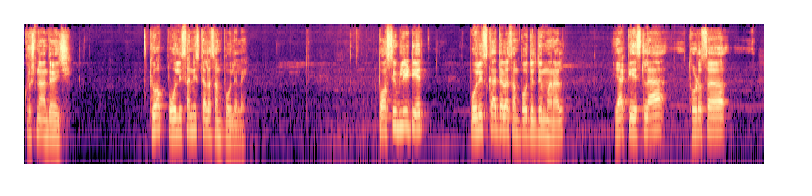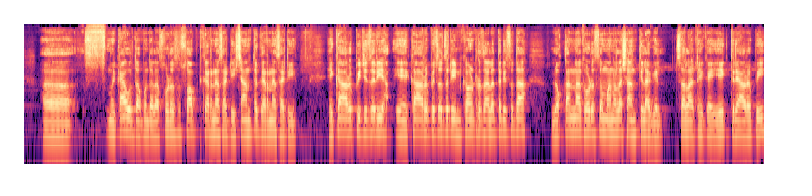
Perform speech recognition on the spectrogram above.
कृष्णा आंधळेची किंवा पोलिसांनीच त्याला संपवलेलं आहे. पॉसिबिलिटी आहेत. पोलीस का त्याला संपवतील तुम्ही म्हणाल. या केसला थोडंसं म्हणजे काय बोलतो आपण त्याला? थोडंसं सॉफ्ट करण्यासाठी शांत करण्यासाठी. एका आरोपीची जरी एका आरोपीचं जरी एन्काउंटर झालं तरीसुद्धा लोकांना थोडंसं मनाला शांती लागेल. चला ठीक आहे. एक तरी आरोपी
